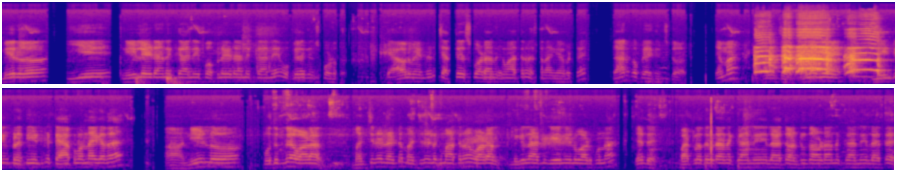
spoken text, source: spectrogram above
మీరు ఈ నీళ్ళు వేయడానికి కానీ పప్పులు వేయడానికి కానీ ఉపయోగించకూడదు. కేవలం ఏంటంటే చెత్త వేసుకోవడానికి మాత్రం ఇస్తున్నాం కాబట్టి దానికి ఉపయోగించుకోవాలి. ఏమా అలాగే ఇంటికి ప్రతి ఇంటికి ట్యాప్లు ఉన్నాయి కదా. నీళ్ళు పొదుపుగా వాడాలి. మంచినీళ్ళు అంటే మంచినీళ్ళకి మాత్రమే వాడాలి. మిగిలిన వాటికి ఏ నీళ్ళు వాడుకున్నా ఏంటి? బట్టలు తినడానికి కానీ లేకపోతే అంట్లు తవ్వడానికి కానీ లేకపోతే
